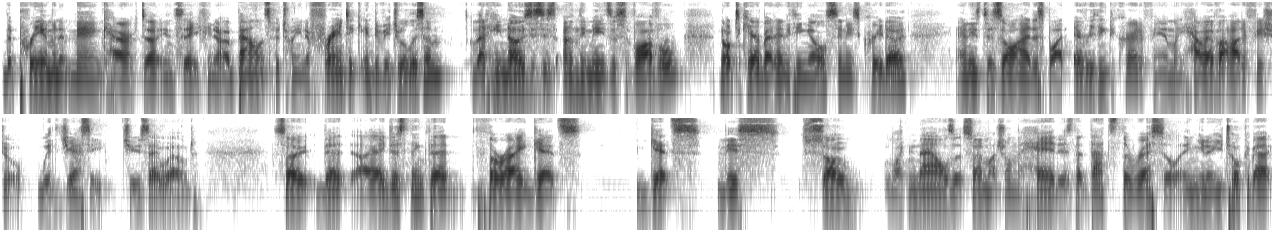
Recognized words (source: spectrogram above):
the preeminent Mann character in Thief. You know, a balance between a frantic individualism that he knows is his only means of survival, not to care about anything else in his credo, and his desire, despite everything, to create a family, however artificial, with Jesse, Tuesday Weld. So that I just think that Thoret gets gets this so like nails it so much on the head is that that's the wrestle, and you know you talk about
